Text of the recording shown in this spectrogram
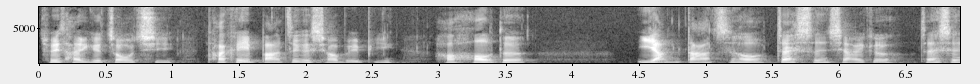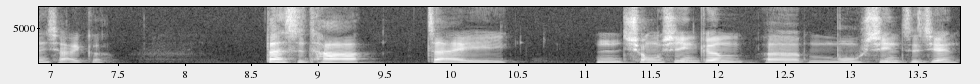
所以它一个周期，它可以把这个小 baby 好好的养大之后，再生下一个，再生下一个。但是它在嗯雄性跟呃母性之间，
